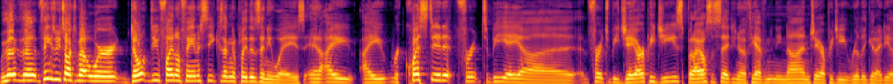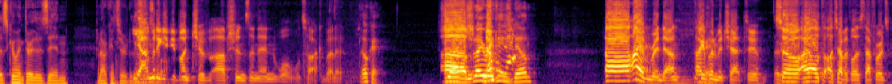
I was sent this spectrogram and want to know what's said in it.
the the things we talked about were don't do Final Fantasy because I'm going to play those anyways, and I I requested for it to be a uh, for it to be JRPGs, but I also said you know if you have any non JRPG really good ideas, go ahead and throw those in, and I'll consider them. Yeah, I'm going to well. give you a bunch of options and then we'll, we'll talk about it. Okay. Should, I, Um, should I write these down? Uh, I have them written down. I can put them in chat too. So I'll, I'll tap at the list afterwards.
